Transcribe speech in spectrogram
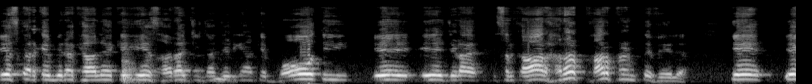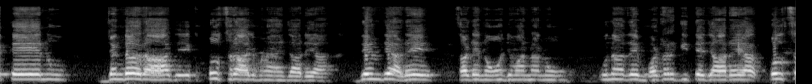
ਇਸ ਕਰਕੇ ਮੇਰਾ ਖਿਆਲ ਹੈ ਕਿ ਇਹ ਸਾਰਾ ਚੀਜ਼ਾਂ ਜਿਹੜੀਆਂ ਕਿ ਬਹੁਤ ਹੀ ਇਹ ਇਹ ਜਿਹੜਾ ਸਰਕਾਰ ਹਰ ਹਰ ਫਰੰਟ ਤੇ ਫੇਲ ਹੈ ਕਿ ਇੱਕ ਇਹਨੂੰ ਜੰਗਲ ਰਾਜ, ਇੱਕ ਪੁਲਿਸ ਰਾਜ ਬਣਾਇਆ ਜਾ ਰਿਹਾ। ਦਿਨ ਦਿਹਾੜੇ ਸਾਡੇ ਨੌਜਵਾਨਾਂ ਨੂੰ ਉਹਨਾਂ ਦੇ ਮਰਡਰ ਕੀਤੇ ਜਾ ਰਹੇ ਆ। ਪੁਲਿਸ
